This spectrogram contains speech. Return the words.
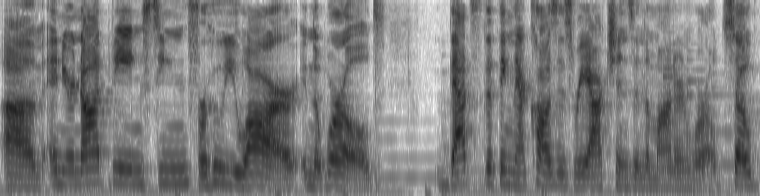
um, and you're not being seen for who you are in the world, that's the thing that causes reactions in the modern world. So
